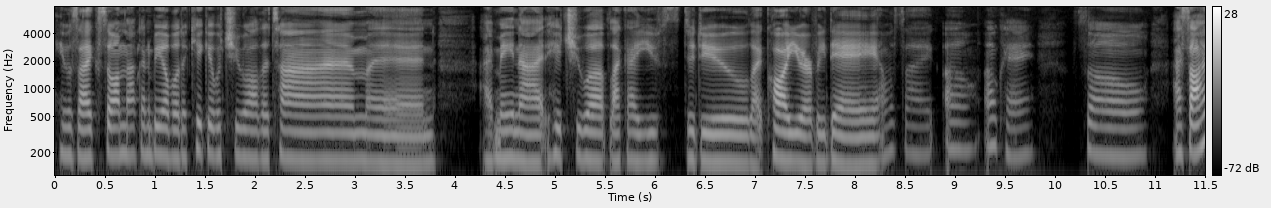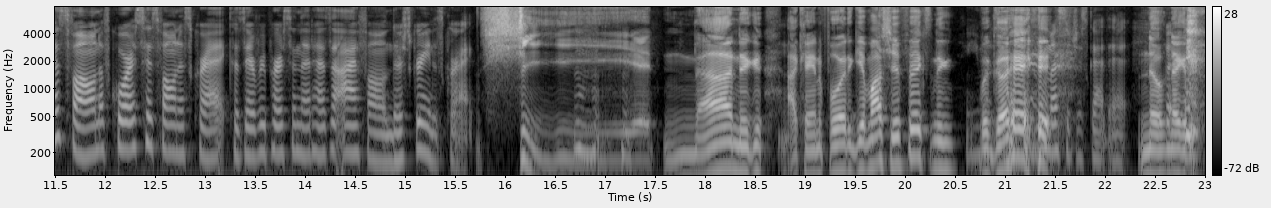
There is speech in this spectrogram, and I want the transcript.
He was like, so I'm not gonna be able to kick it with you all the time, and I may not hit you up like I used to do, like call you every day. I was like, oh, okay. So I saw his phone. Of course, his phone is cracked because every person that has an iPhone, their screen is cracked. Shit. nah, nigga. I can't afford to get my shit fixed, nigga. You But go You ahead. must have just got that. No, But- negative.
